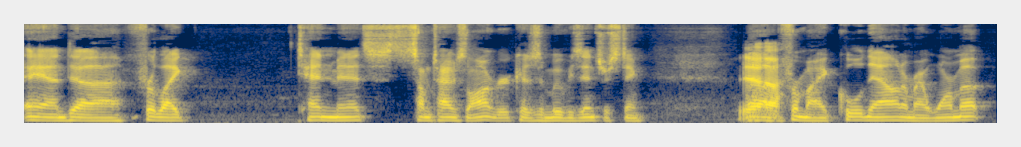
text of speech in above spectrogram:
and uh, for like ten minutes, sometimes longer, because the movie's interesting. Yeah. uh, for my cool down or my warm up,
